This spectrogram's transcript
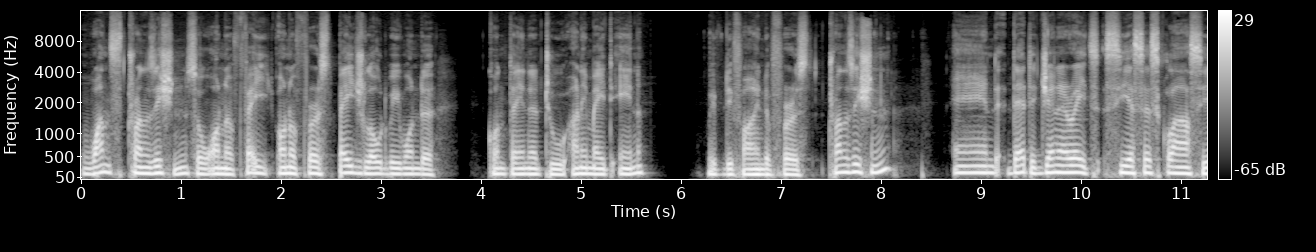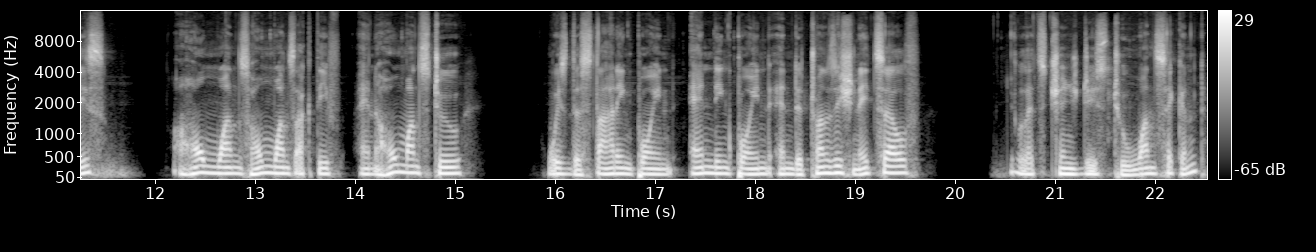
once transition. So on a, on a first page load, we want the container to animate in. We've defined the first transition and that generates CSS classes, home once, home once active and home once two with the starting point, ending point and the transition itself. Let's change this to one second.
